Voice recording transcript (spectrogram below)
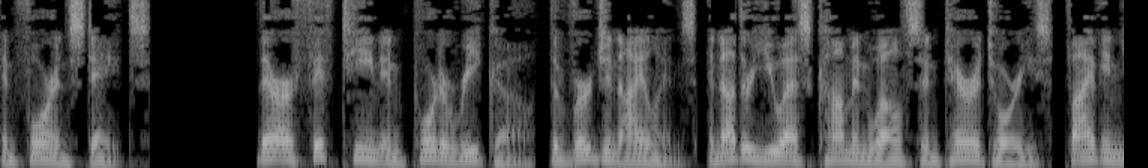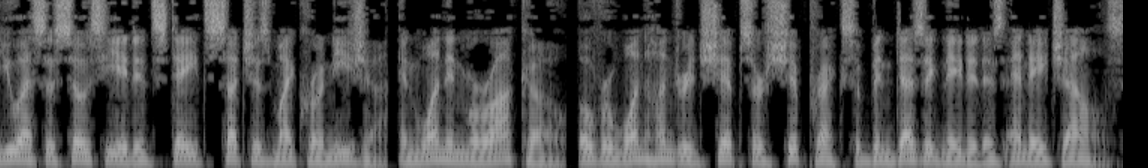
and foreign states. There are 15 in Puerto Rico, the Virgin Islands, and other U.S. Commonwealths and Territories, 5 in U.S. associated states such as Micronesia, and 1 in Morocco. Over 100 ships or shipwrecks have been designated as NHLs.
